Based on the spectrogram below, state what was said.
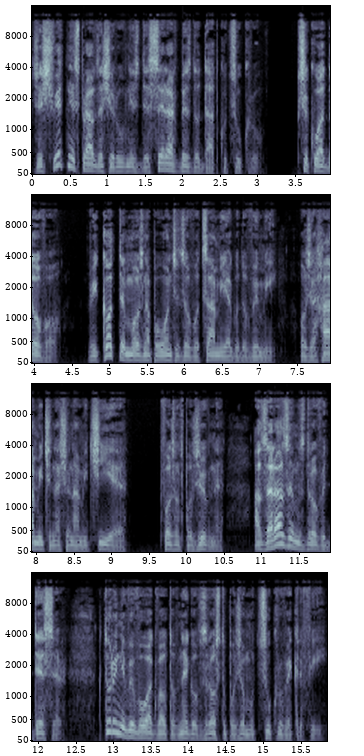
że świetnie sprawdza się również w deserach bez dodatku cukru. Przykładowo, ricottę można połączyć z owocami jagodowymi, orzechami czy nasionami chie, tworząc pożywny, a zarazem zdrowy deser, który nie wywoła gwałtownego wzrostu poziomu cukru we krwi.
